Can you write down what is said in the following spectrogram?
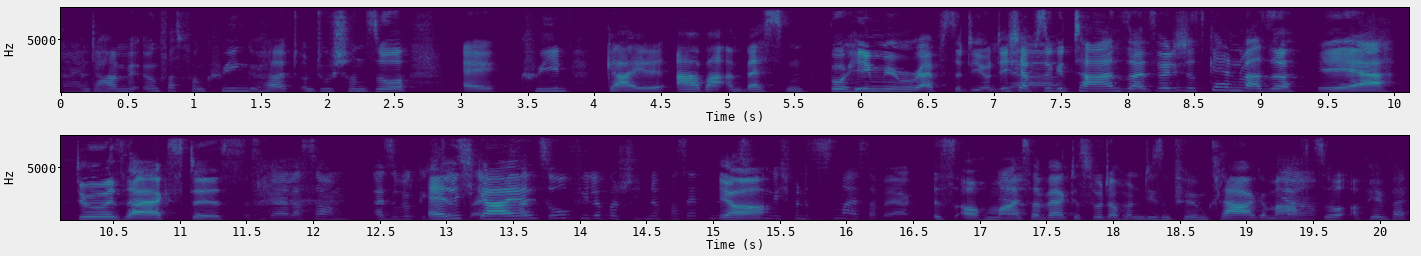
Ah, ja. und da haben wir irgendwas von Queen gehört und du schon so, ey, Queen, geil, aber am besten Bohemian Rhapsody. Und ich habe so Ja. getan, so als würde ich das kennen, war so, ja, du sagst es. Das ist ein geiler Song. Also wirklich, Ehrlich das geil? hat so viele verschiedene Facetten. Ja. Ja. Song. Ich finde, das ist ein Meisterwerk. ist auch ein Meisterwerk. Das wird auch in diesem Film klar gemacht. Ja. So, auf jeden Fall,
